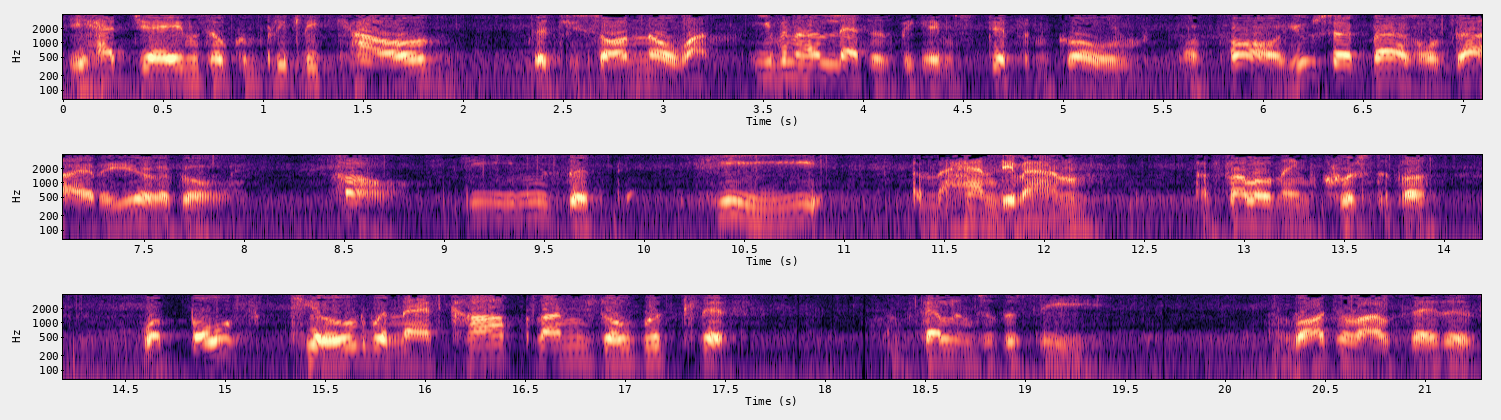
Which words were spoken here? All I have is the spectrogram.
He had Jane so completely cowed that she saw no one. Even her letters became stiff and cold. Well, Paul, you said Basil died a year ago. How? Seems that he and the handyman, a fellow named Christopher, were both killed when their car plunged over a cliff and fell into the sea. And Roger, I'll say this.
